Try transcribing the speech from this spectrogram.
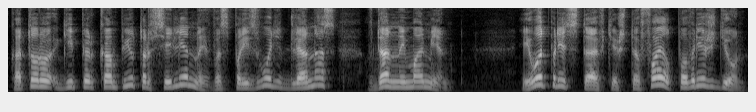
которую гиперкомпьютер Вселенной воспроизводит для нас в данный момент. И вот представьте, что файл поврежден,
